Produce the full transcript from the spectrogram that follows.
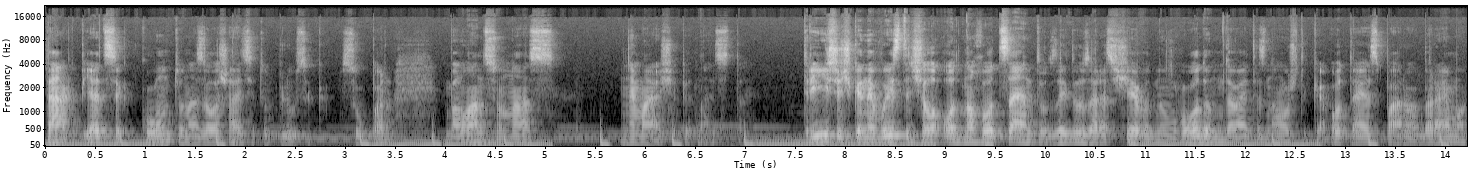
Так, 5 секунд у нас залишається тут плюсик. Супер. Баланс у нас немає ще 15. Трішечки не вистачило одного центу. Зайду зараз ще в одну угоду. Давайте знову ж таки ОТС пару оберемо.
